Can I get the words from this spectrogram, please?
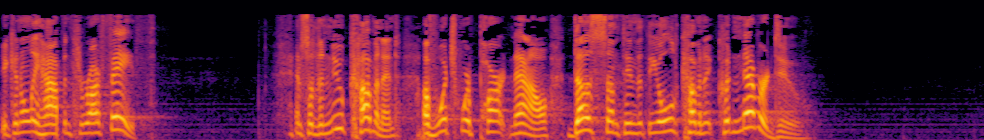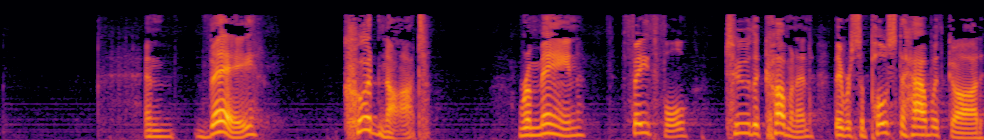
It can only happen through our faith. And so the new covenant, of which we're part now, does something that the old covenant could never do. And they could not remain faithful to the covenant they were supposed to have with God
